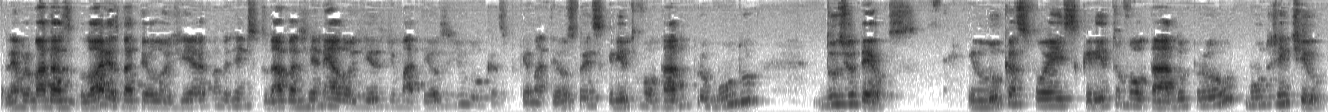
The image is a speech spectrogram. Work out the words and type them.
Eu lembro uma das glórias da teologia era quando a gente estudava as genealogias de Mateus e de Lucas, porque Mateus foi escrito voltado para o mundo dos judeus. E Lucas foi escrito voltado para o mundo gentil.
